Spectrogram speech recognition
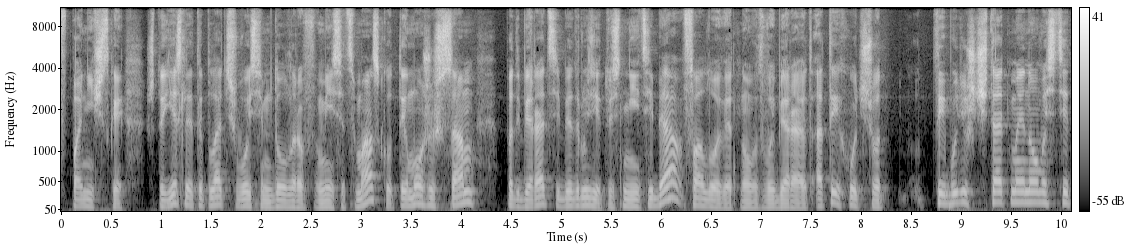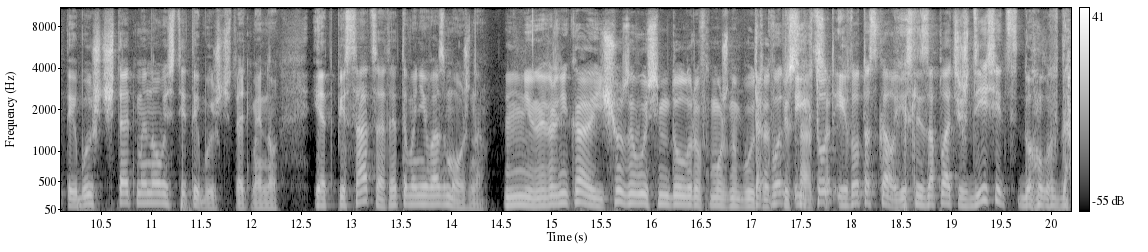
в панической, что если ты платишь 8 долларов в месяц маску, ты можешь сам подбирать себе друзей. То есть не тебя фоловят, но вот выбирают, а ты хочешь вот ты будешь читать мои новости, ты будешь читать мои новости, ты будешь читать мои новости. И отписаться от этого невозможно. Не, наверняка еще за 8 долларов можно будет так отписаться. Вот, и, кто-то, и кто-то сказал, если заплатишь 10 долларов, да,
